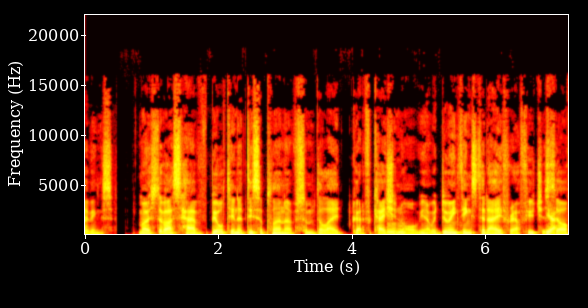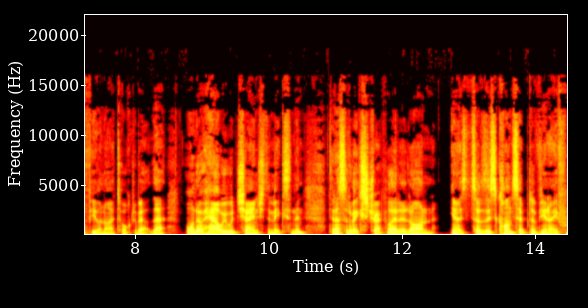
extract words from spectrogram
savings. Most of us have built in a discipline of some delayed gratification, Mhm. or, you know, we're doing things today for our future Yeah. self. You and I talked about that. I wonder how we would change the mix. And then, then I sort of extrapolated on, you know, sort of this concept of, you know, if,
